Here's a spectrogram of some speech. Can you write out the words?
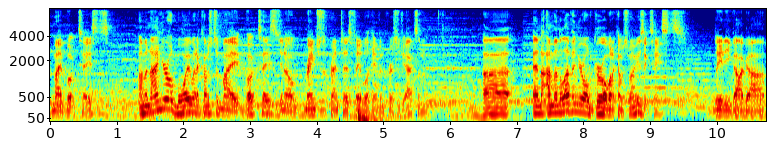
my book tastes. I'm a nine-year-old boy when it comes to my book tastes, you know, Ranger's Apprentice, Fablehaven, Percy Jackson. Uh, and I'm an 11-year-old girl when it comes to my music tastes. Lady Gaga,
